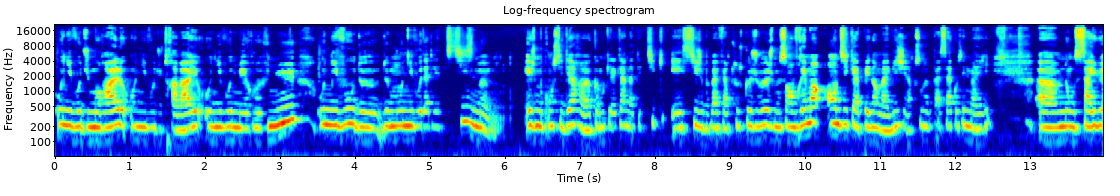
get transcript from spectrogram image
au niveau du moral, au niveau du travail, au niveau de mes revenus, au niveau de mon niveau d'athlétisme et je me considère euh, comme quelqu'un d'athlétique et si je peux pas faire tout ce que je veux, je me sens vraiment handicapée dans ma vie, j'ai l'impression de passer à côté de ma vie. Euh, donc ça a eu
